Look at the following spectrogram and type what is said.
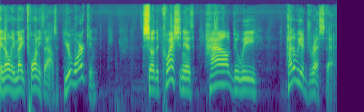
and only make 20,000. You're working. So the question is how do we how do we address that?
